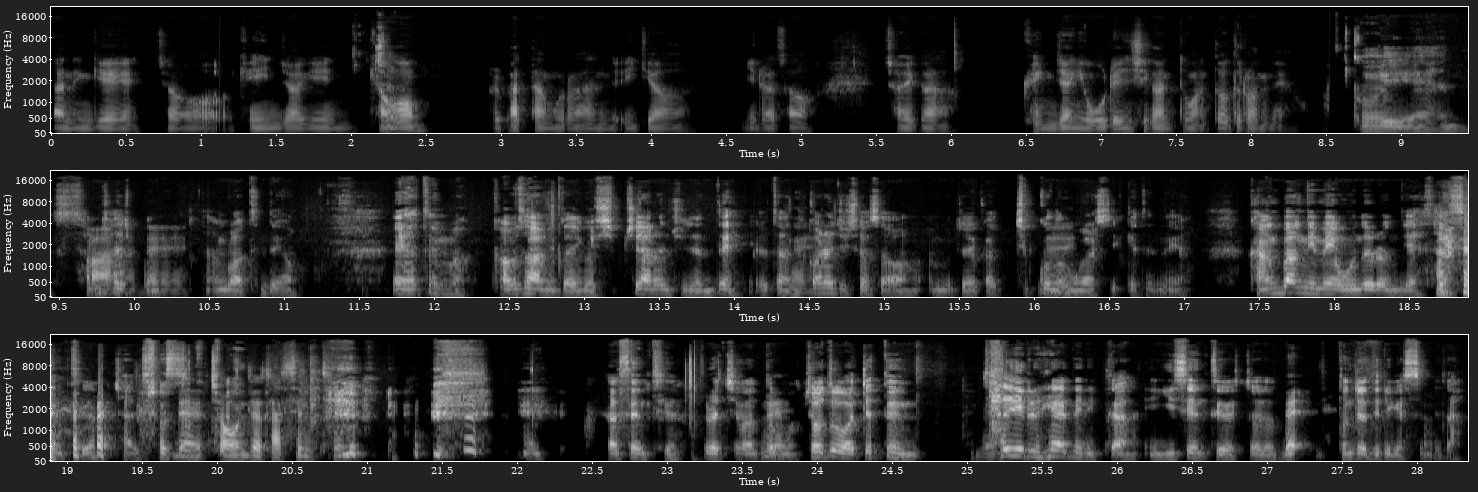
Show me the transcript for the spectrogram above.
라는 게 저 개인적인 경험을 바탕으로 한 의견이라서 저희가 굉장히 오랜 시간 동안 떠들었네요. 거의 한 3, 40분 아, 네. 한것 같은데요. 네, 하여튼 뭐 감사합니다. 이거 쉽지 않은 주제인데 일단 네. 꺼내주셔서 한번 저희가 짚고 네. 넘어갈 수 있게 됐네요. 강박님의 오늘은 예, 4센트 잘 들었습니다. 네, 저 혼자 4센트. 4센트. 그렇지만 또 네. 저도 어쨌든 네. 살 일을 해야 되니까 2센트 저 네. 던져드리겠습니다.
